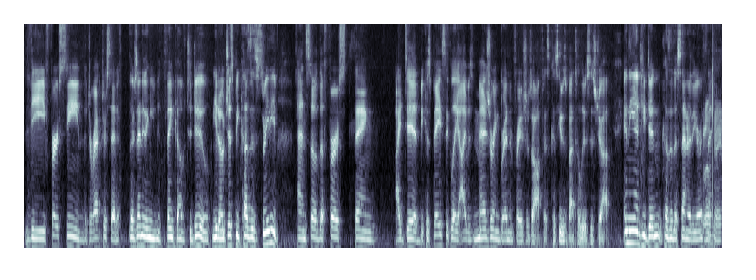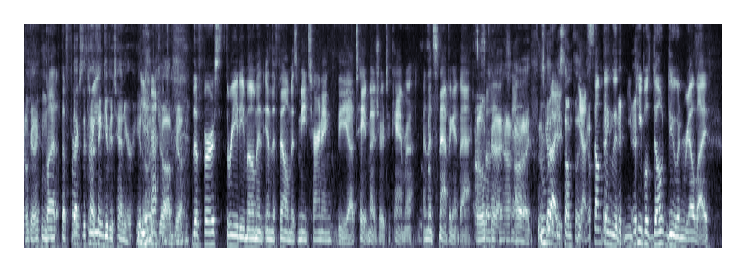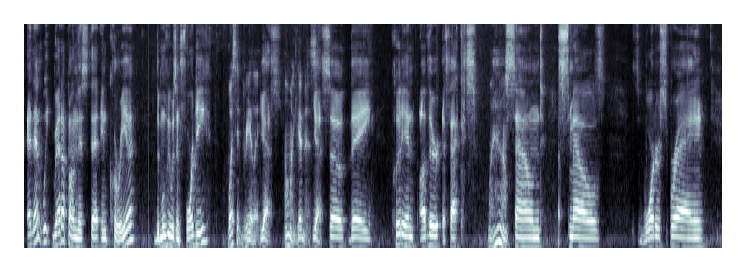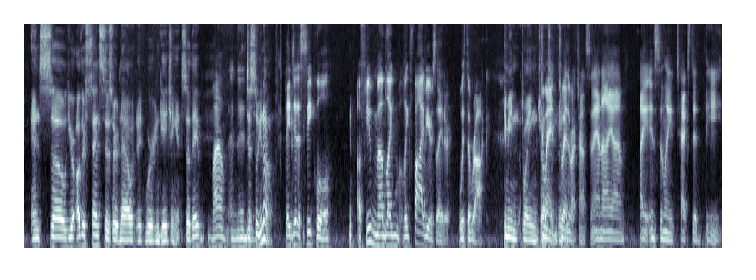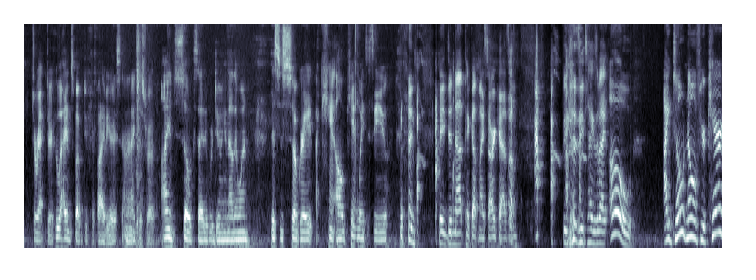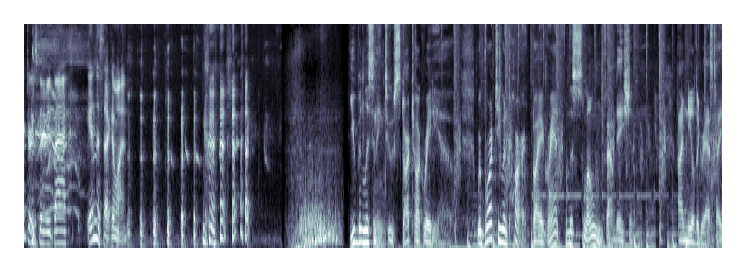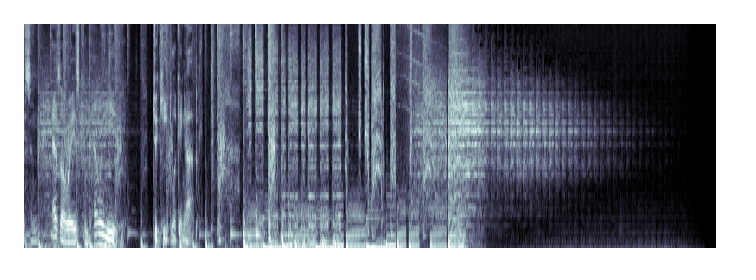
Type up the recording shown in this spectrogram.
the first scene, the director said, "If there's anything you can think of to do, you know, just because it's 3D." And so the first thing I did, because basically I was measuring Brendan Fraser's office because he was about to lose his job. In the end, he didn't because of the center of the earth Okay. thing. Okay. mhm. But the That's first the kind of thing give you tenure, you know, Yeah. a job. Yeah. the first 3D moment in the film is me turning the uh, tape measure to camera and then snapping it back. Okay. that was- yeah. All right. There's got to be Right. something. Yeah, something that people don't do in real life. And then we read up on this that in Korea, the movie was in 4D. Was it really? Yes. Oh my goodness. Yes. So they put in other effects, Wow. sound, smells, water spray, and so your other senses are now we're engaging it. So they Wow. And then just so you know, they did a sequel a few like like five years later with The Rock. you mean Dwayne Johnson? Dwayne, Dwayne the Rock Johnson, and I um I instantly texted the director, who I hadn't spoken to for five years, and then I just wrote, "I am so excited we're doing another one. This is so great. I can't. I can't wait to see you." He did not pick up my sarcasm because he texted back, "Oh, I don't know if your character is going to be back in the second one." You've been listening to Star Talk Radio. We're brought to you in part by a grant from the Sloan Foundation. I'm Neil deGrasse Tyson, as always, compelling you to keep looking up.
